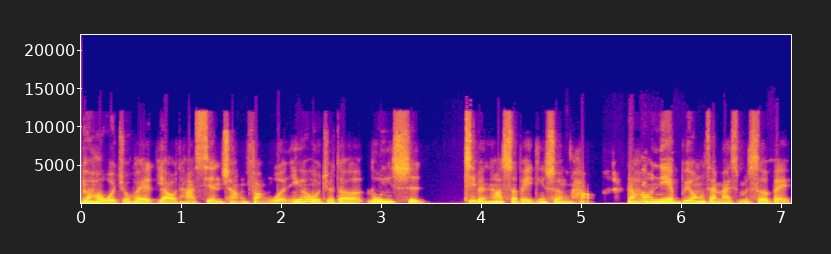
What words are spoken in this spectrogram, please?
然后我就会邀他现场访问，因为我觉得录音室基本上设备一定是很好。然后你也不用再买什么设备，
